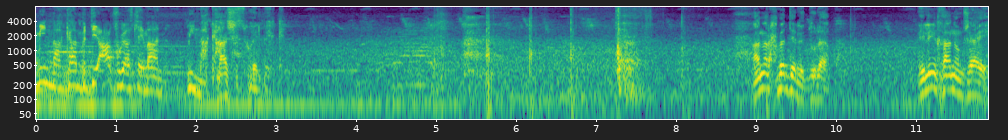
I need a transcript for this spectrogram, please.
مين ما كان بدي أعرفه يا سليمان؟ مين ما كان؟ ماشي سهيل بيك. أنا رح بدل الدولاب. إيلين خانم جاي.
